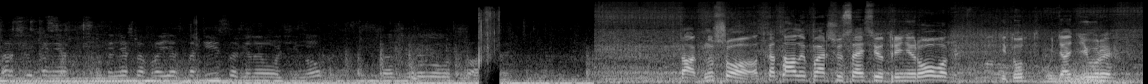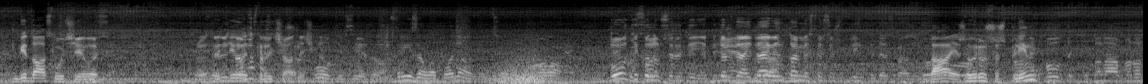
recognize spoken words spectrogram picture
Перший, звісно, проїзд такий собі не очень, но зараз будемо улучшати. Так, ну що, откатали першу сесію тренувань, і тут у дяді Юри біда случилась. Розлетілась крильчаточка. Зрізало, поняв? Болтик воно всередині. Підожди, дай він там, якщо все шплінт іде зразу. Да, я ж говорю, що шплін. Болтик, то наоборот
